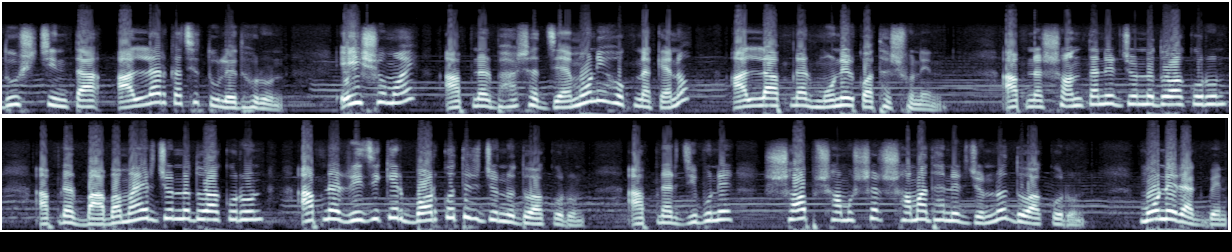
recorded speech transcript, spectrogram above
দুশ্চিন্তা আল্লাহর কাছে তুলে ধরুন। এই সময় আপনার ভাষা যেমনই হোক না কেন, আল্লাহ আপনার মনের কথা শোনেন। আপনার সন্তানের জন্য দোয়া করুন, আপনার বাবা মায়ের জন্য দোয়া করুন, আপনার রিজিকের বরকতের জন্য দোয়া করুন, আপনার জীবনের সব সমস্যার সমাধানের জন্য দোয়া করুন। মনে রাখবেন,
